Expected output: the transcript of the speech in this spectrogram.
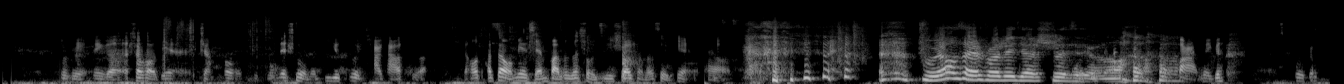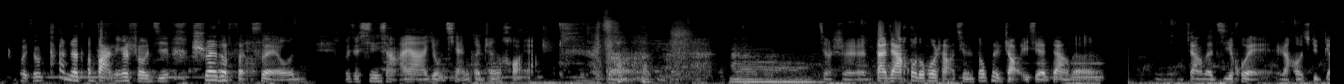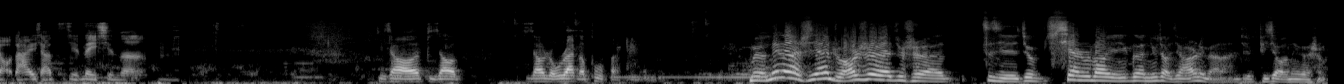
就是那个烧烤店，然后那是我们第一次咔咔喝，然后他在我面前把他的手机摔成了碎片，哎呀，不要再说这件事情了，把那个我就我就看着他把那个手机摔得粉碎，我我就心想，哎呀，有钱可真好呀。嗯，就是大家或多或少其实都会找一些这样的这样的机会，然后去表达一下自己内心的嗯比较比较比较柔软的部分。没有那段时间主要是就是自己就陷入到一个牛角尖里面了，就比较那个什么。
